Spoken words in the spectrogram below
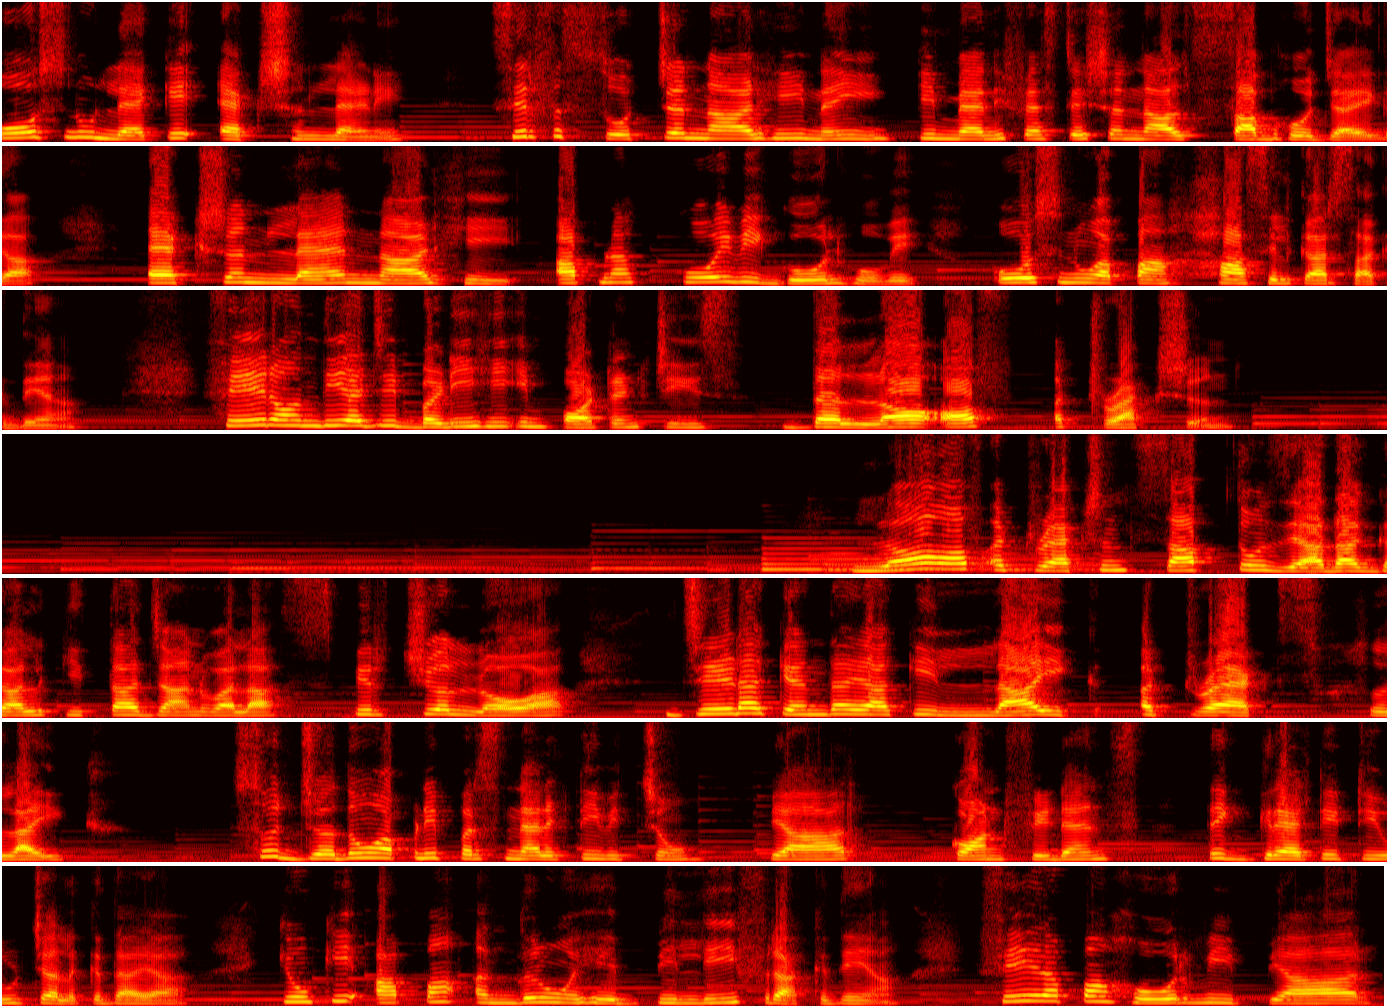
ਉਸ ਨੂੰ ਲੈ ਕੇ ਐਕਸ਼ਨ ਲੈਣੇ। ਸਿਰਫ ਸੋਚਣ ਨਾਲ ਹੀ ਨਹੀਂ ਕਿ ਮੈਨੀਫੈਸਟੇਸ਼ਨ ਨਾਲ ਸਭ ਹੋ ਜਾਏਗਾ। ਐਕਸ਼ਨ ਲੈਣ ਨਾਲ ਹੀ ਆਪਣਾ ਕੋਈ ਵੀ ਗੋਲ ਹੋਵੇ ਉਸ ਨੂੰ ਆਪਾਂ ਹਾਸਿਲ ਕਰ ਸਕਦੇ ਹਾਂ। ਫੇਰ ਆਉਂਦੀ ਹੈ ਜੀ ਬੜੀ ਹੀ ਇੰਪੋਰਟੈਂਟ ਚੀਜ਼ the law of attraction law of attraction ਸਭ ਤੋਂ ਜ਼ਿਆਦਾ ਗੱਲ ਕੀਤਾ ਜਾਣ ਵਾਲਾ ਸਪਿਰਚੁਅਲ ਲਾਅ ਆ, ਜਿਹੜਾ ਕਹਿੰਦਾ ਆ ਕਿ ਲਾਈਕ ਅਟਰੈਕਟਸ ਲਾਈਕ ਸੋ ਜਦੋਂ ਆਪਣੀ ਪਰਸਨੈਲਿਟੀ ਵਿੱਚੋਂ ਪਿਆਰ ਕੌਨਫੀਡੈਂਸ ਤੇ ਗ੍ਰੈਟੀਟਿਊਡ ਝਲਕਦਾ ਆ, ਕਿਉਂਕਿ ਆਪਾਂ ਅੰਦਰੋਂ ਇਹ ਬਿਲੀਫ ਰੱਖਦੇ ਆ, ਫਿਰ ਆਪਾਂ ਹੋਰ ਵੀ ਪਿਆਰ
